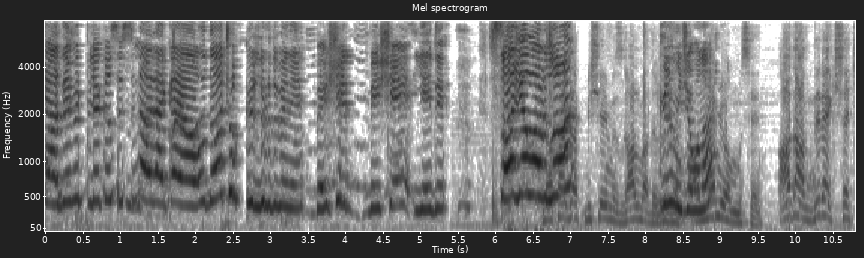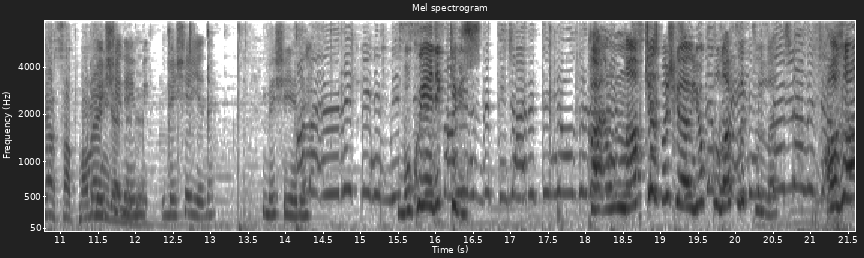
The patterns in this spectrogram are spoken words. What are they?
Ya demir plaka sesi ne alaka ya? O daha çok güldürdü beni. 5'e 5'e 7. Salya var lan. Yapacak bir şeyimiz kalmadı. Gülmeyeceğim ona. Anlamıyor musun sen? Adam direkt şeker satmamı 5'e engelledi. değil 5'e 7. 5'e 7. Öğretmenim biz Boku yedik ki biz. ticaretin Ka- ne yapacağız başka? Yok kulaklık fırlat. O zaman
